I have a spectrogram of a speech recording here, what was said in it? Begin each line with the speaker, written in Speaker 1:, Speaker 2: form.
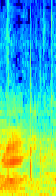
Speaker 1: right.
